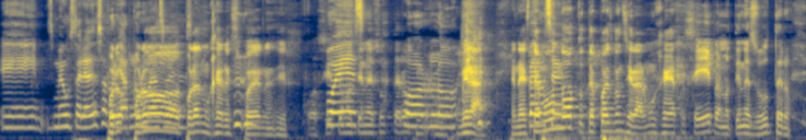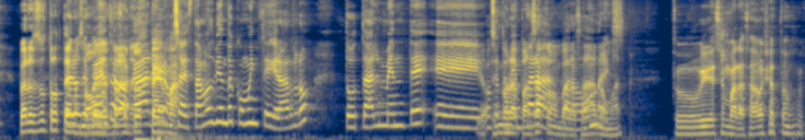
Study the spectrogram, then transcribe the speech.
Eh, me gustaría Puro- desarrollarlo puro- más. veces. puras mujeres pueden ir. O si tú no Pues, tienes útero. por lo... Mira, en este Pero se- mundo tú te puedes considerar mujer. Sí, pero no tienes útero. Pero es otro tema. Pero se no, puede vamos a entrar- trabajar, ¿eh? O sea, estamos viendo cómo integrarlo totalmente, eh, Yo o sea, tengo la también panza para, como para embarazada hombres. nomás. Tú vives embarazado, chato.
